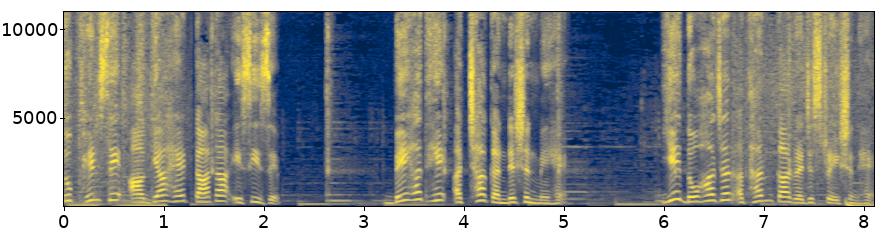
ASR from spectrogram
तो फिर से आ गया है टाटा एसी जिप बेहद ही अच्छा कंडीशन में है। ये 2018 का रजिस्ट्रेशन है।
